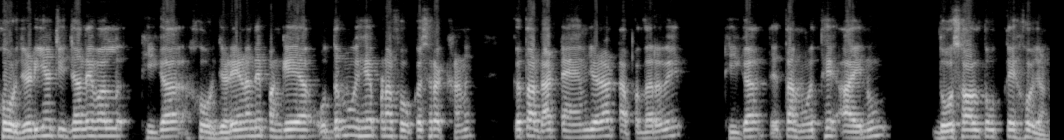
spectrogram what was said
ਹੋਰ ਜਿਹੜੀਆਂ ਚੀਜ਼ਾਂ ਦੇ ਵੱਲ ਠੀਕ ਆ ਹੋਰ ਜਿਹੜੇ ਇਹਨਾਂ ਦੇ ਪੰਗੇ ਆ ਉਧਰ ਨੂੰ ਇਹ ਆਪਣਾ ਫੋਕਸ ਰੱਖਣ ਕਿ ਤੁਹਾਡਾ ਟਾਈਮ ਜਿਹੜਾ ਟੱਪਦਾ ਰਵੇ ਠੀਕ ਆ ਤੇ ਤੁਹਾਨੂੰ ਇੱਥੇ ਆਏ ਨੂੰ 2 ਸਾਲ ਤੋਂ ਉੱਤੇ ਹੋ ਜਾਣ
